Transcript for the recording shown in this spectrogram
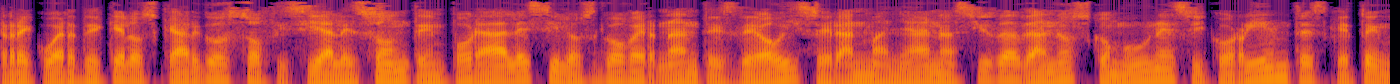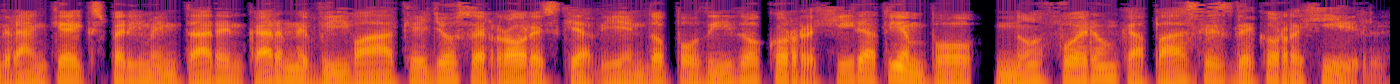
Recuerde que los cargos oficiales son temporales y los gobernantes de hoy serán mañana ciudadanos comunes y corrientes que tendrán que experimentar en carne viva aquellos errores que habiendo podido corregir a tiempo, no fueron capaces de corregir.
